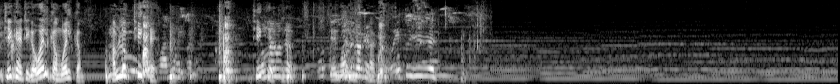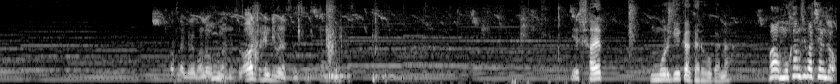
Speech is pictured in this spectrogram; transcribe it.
ठीक है ठीक है वेलकम वेलकम हम लोग ठीक है ठीक है टेंशन मत रखो। পাতলা করে ভালো প্ল্যান আছে আর হ্যান্ডিম্যান আছে ये शायद मुर्गी का घर होगा ना 와, 무캄지 바치는죠.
